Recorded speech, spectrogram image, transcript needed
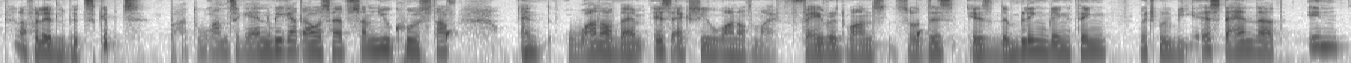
kind of a little bit skipped. But once again, we got ourselves some new cool stuff, and one of them is actually one of my favorite ones. So this is the bling bling thing, which will be a standard in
